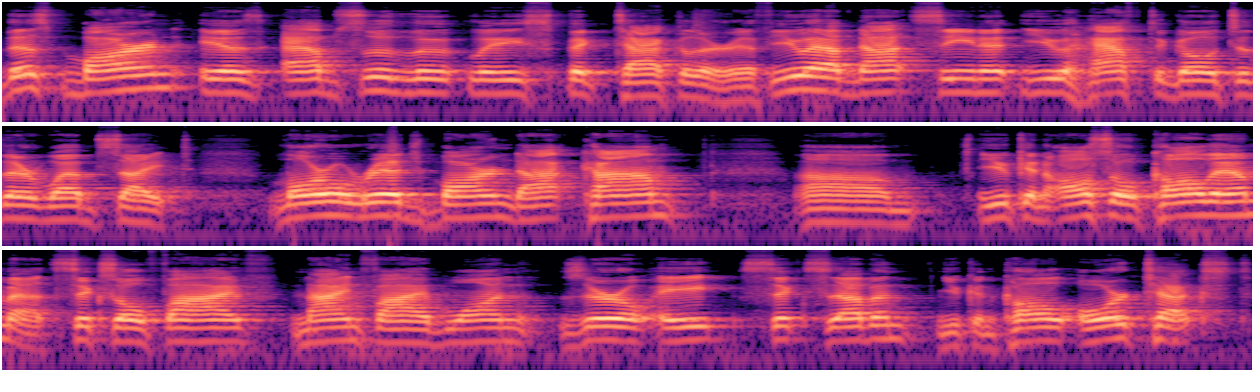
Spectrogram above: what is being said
This barn is absolutely spectacular. If you have not seen it, you have to go to their website, laurelridgebarn.com. Um, you can also call them at 605 951 0867. You can call or text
